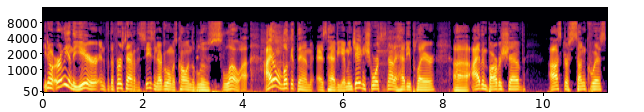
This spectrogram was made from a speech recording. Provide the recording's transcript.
you know, early in the year and for the first half of the season, everyone was calling the Blues slow. I, I don't look at them as heavy. I mean, Jaden Schwartz is not a heavy player. Uh, Ivan Barbashev, Oskar Sundqvist,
